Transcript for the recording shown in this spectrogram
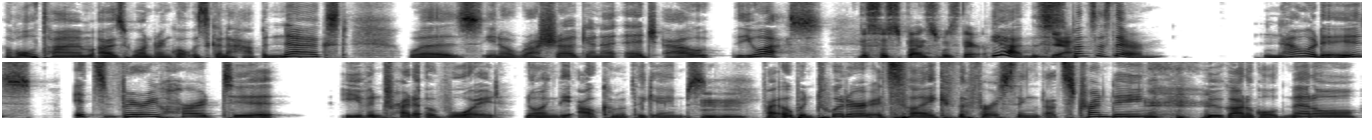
the whole time I was wondering what was going to happen next. Was, you know, Russia going to edge out the US? the suspense was there. Yeah, the Yeah. suspense is there. Nowadays, it's very hard to even try to avoid knowing the outcome of the games. hmm If I open Twitter, it's like the first thing that's trending, who got a gold medal.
